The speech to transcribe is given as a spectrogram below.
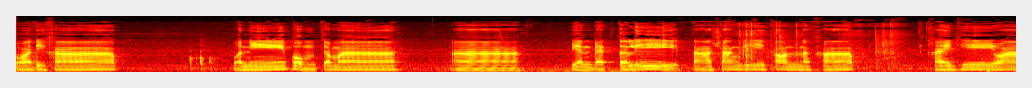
สวัสดีครับ วันนี้ผมจะมาอ่าเปลี่ยนแบตเตอรี่ตาช่างดิจิตอลนะครับ ใครที่ว่า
